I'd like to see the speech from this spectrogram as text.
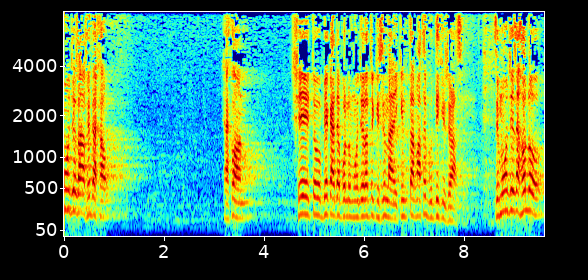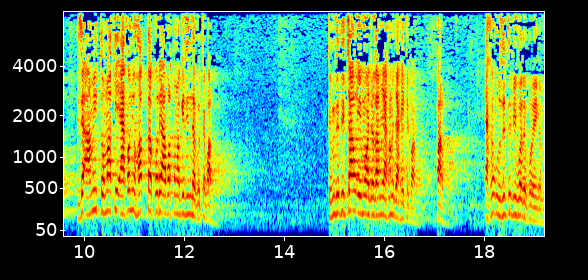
মৌজেদা আছে দেখাও। এখন সে তো বেকায়দা বলল মৌজেদা তো কিছু নাই, কিন্তু তার মাথায় বুদ্ধি কিছু আছে। যে মৌজেদা হলো যে আমি তোমাকে এখনই হত্যা করে আবার তোমাকে জিন্দা করতে পারব। তুমি যদি চাও এই মর্যাদা আমি এখনই দেখাইতে পারব পারব। এখন উজিতে বিপদে পড়ে গেল।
